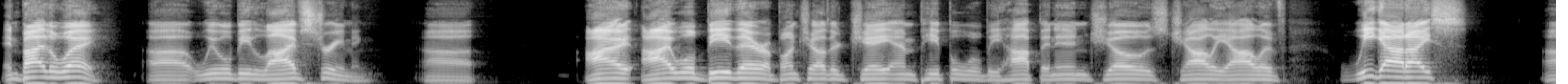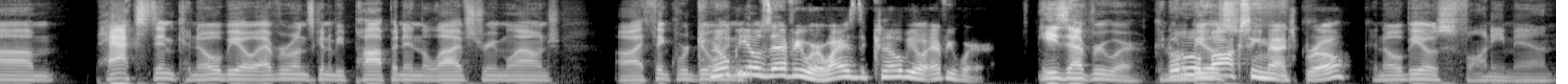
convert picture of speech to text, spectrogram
and by the way, uh, we will be live streaming. Uh, I I will be there. A bunch of other JM people will be hopping in. Joe's, Jolly Olive, we got ice. Um, Paxton, Canobio, everyone's going to be popping in the live stream lounge. Uh, I think we're doing. Canobio's everywhere. Why is the Canobio everywhere? He's everywhere. Go to a boxing match, bro. Canobio's funny, man.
